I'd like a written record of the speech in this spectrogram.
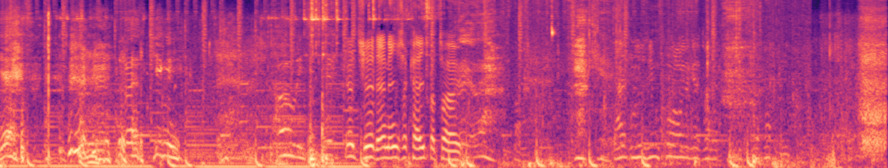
Yes! First kingy. Holy shit. Good shit, and he's a keeper too. Don't lose him before we get back.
